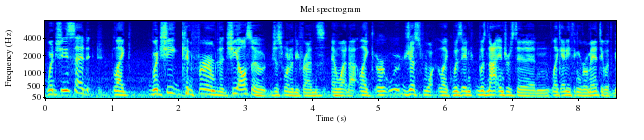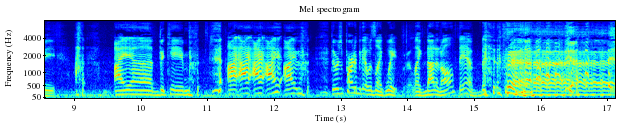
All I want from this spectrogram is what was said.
when she said like when she confirmed that she also just wanted to be friends and whatnot, like or just like was in, was not interested in like anything romantic with me. I uh, became, I, I, I, I, I, there was a part of me that was like, wait, like not at all. Damn. yeah,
